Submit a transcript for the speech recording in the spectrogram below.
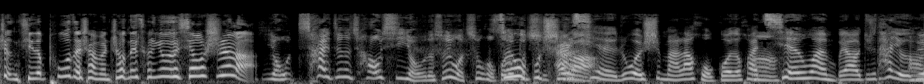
整齐的铺在上面之后，那层油又消失了。油菜真的超吸油的，所以我吃火锅所以我不吃了。而且如果是麻辣火锅的话，千万不要就是它有鸳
